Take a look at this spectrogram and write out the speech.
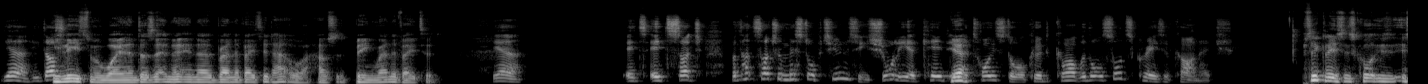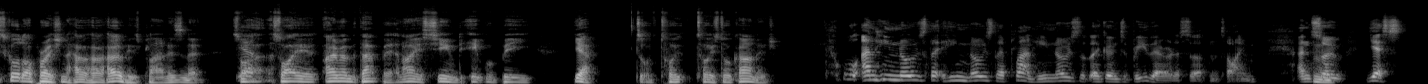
Yeah, he does. he leads them away and then does it in a, in a renovated house or a house that's being renovated. Yeah. It's it's such but that's such a missed opportunity. Surely a kid in a toy store could come up with all sorts of creative carnage. Particularly as it's called, it's called Operation Ho Ho Ho. His plan, isn't it? So, Yeah. I, so I I remember that bit, and I assumed it would be yeah, sort of toy, toy store carnage. Well, and he knows that he knows their plan. He knows that they're going to be there at a certain time. And so, hmm. yes,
